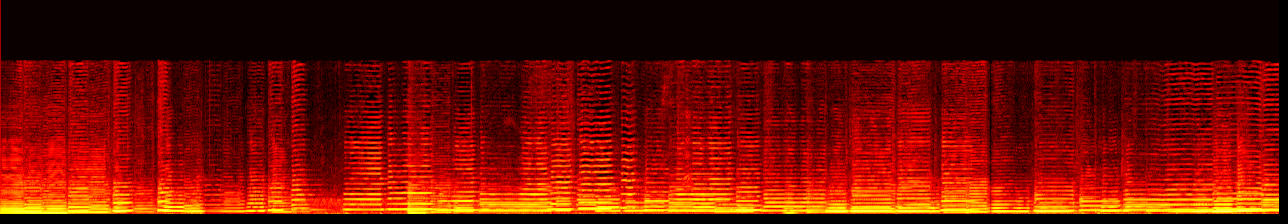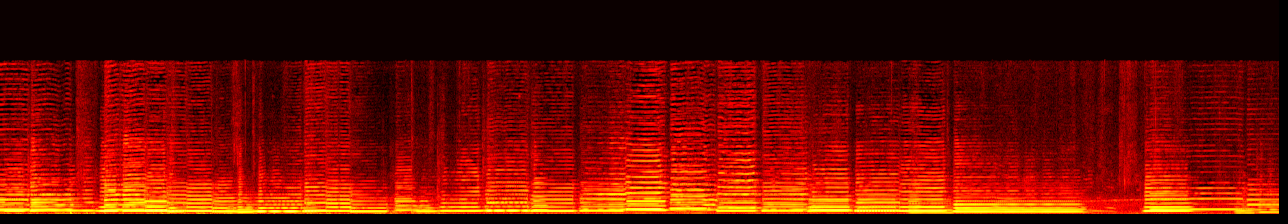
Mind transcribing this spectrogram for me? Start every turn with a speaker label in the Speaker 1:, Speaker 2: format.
Speaker 1: Música
Speaker 2: Thank you.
